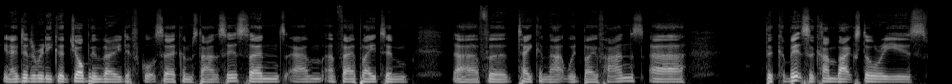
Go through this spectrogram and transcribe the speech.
you know did a really good job in very difficult circumstances. And um, and fair play to him uh, for taking that with both hands. Uh, the Kubica comeback story is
